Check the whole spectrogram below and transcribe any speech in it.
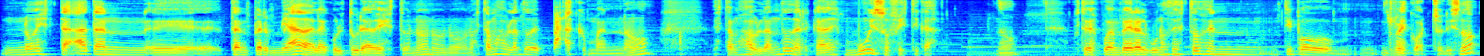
no está tan, eh, tan permeada la cultura de esto, ¿no? No, no, no estamos hablando de Pac-Man, ¿no? Estamos hablando de arcades muy sofisticadas, ¿no? Ustedes pueden ver algunos de estos en tipo recorcholis, ¿no?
